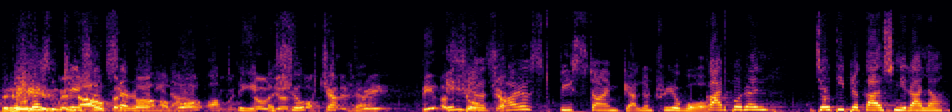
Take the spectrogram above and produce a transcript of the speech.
The, the ceremony now of the Ashok Chakra, the Ashok India's Chakra. highest peacetime gallantry award. Corporal Jyoti Prakash Nirala,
